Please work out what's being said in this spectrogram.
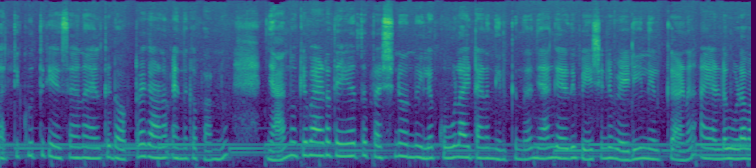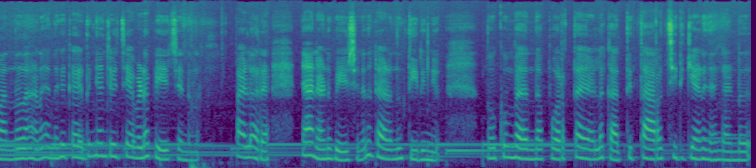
കത്തിക്കുത്ത് കേസാണ് അയാൾക്ക് ഡോക്ടറെ കാണാം എന്നൊക്കെ പറഞ്ഞു. ഞാൻ നോക്കിയപ്പോൾ അയാളുടെ ദേഹത്ത് പ്രശ്നമൊന്നുമില്ല കൂളായിട്ടാണ് നിൽക്കുന്നത്. ഞാൻ കരുതി പേഷ്യന്റ് വെളിയിൽ നിൽക്കുകയാണ് അയാളുടെ കൂടെ വന്നതാണ് എന്നൊക്കെ കരുതി ഞാൻ ചോദിച്ചു എവിടെ പേഷ്യന്റ് അപ്പോൾ അയാൾ പറയാം ഞാനാണ് പേഷ്യന്റ്. എന്നിട്ട് അയാളൊന്ന് തിരിഞ്ഞു. നോക്കുമ്പോൾ എന്താ പുറത്ത് അയാളുടെ കത്തി തറച്ചിരിക്കുകയാണ് ഞാൻ കണ്ടത്.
